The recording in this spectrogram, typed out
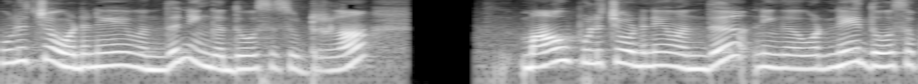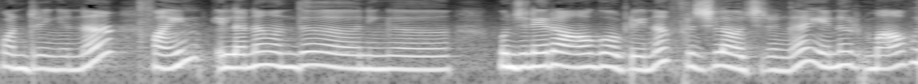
புளிச்ச உடனே வந்து நீங்கள் தோசை சுட்டுடலாம் மாவு புளிச்ச உடனே வந்து நீங்கள் உடனே தோசை பண்ணுறீங்கன்னா ஃபைன் இல்லைன்னா வந்து நீங்கள் கொஞ்சம் நேரம் ஆகும் அப்படின்னா ஃப்ரிட்ஜில் வச்சுருங்க. ஏன்னா மாவு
